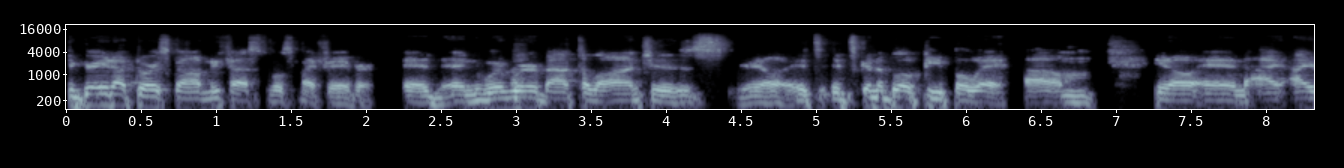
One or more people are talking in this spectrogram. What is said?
the Great Outdoors Comedy Festival is my favorite, and and what we're about to launch is you know it's it's going to blow people away. Um, you know, and I, I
